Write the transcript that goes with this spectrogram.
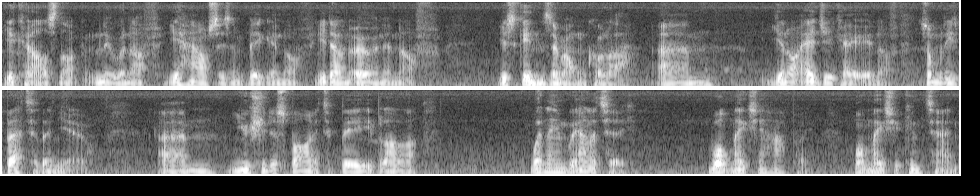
your car's not new enough, your house isn't big enough, you don't earn enough, your skin's the wrong colour, um, you're not educated enough, somebody's better than you, um, you should aspire to be, blah blah. When in reality, what makes you happy? What makes you content?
